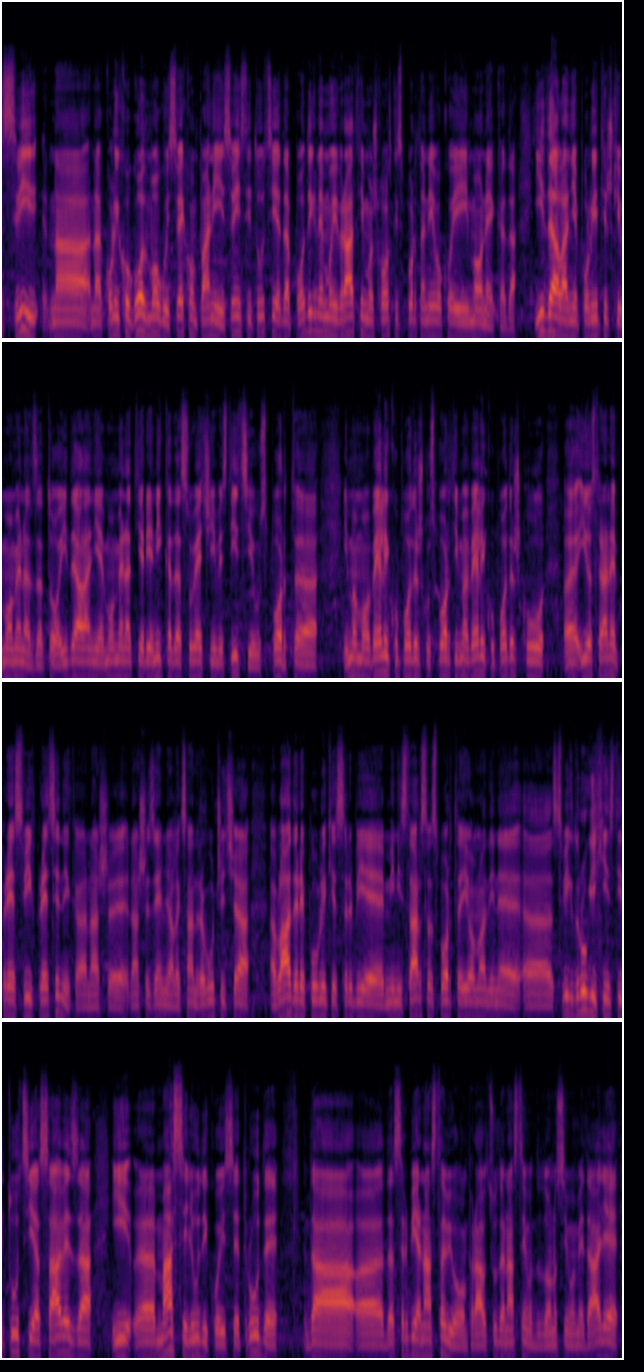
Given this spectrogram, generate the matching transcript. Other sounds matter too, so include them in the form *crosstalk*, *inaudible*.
svi na, na koliko god mogu i sve kompanije i sve institucije da podignemo i vratimo školski sport na nivo koji je imao nekada. Idealan je politički moment za to, idealan je moment jer je nikada su veće investicije u sport, e, imamo veliku podršku, sport ima veliku podršku e, i od strane pre svih predsjednika naše, naše zemlje Aleksandra Vučića, vlade Republike Srbije, Ministarstva sporta i omladine, e, svih drugih institucija, saveza i mase ljudi koji se trude da, da Srbija nastavi u ovom pravcu, da nastavimo da donosimo medalje.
